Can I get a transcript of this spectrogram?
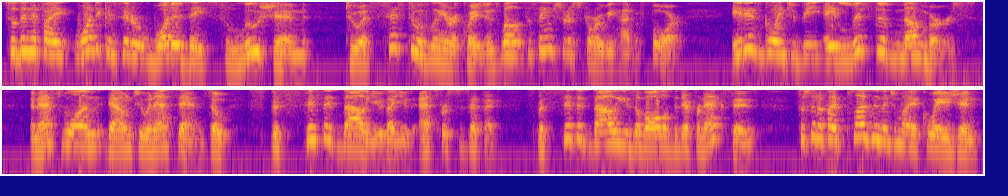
So then if I want to consider what is a solution to a system of linear equations, well, it's the same sort of story we had before. It is going to be a list of numbers, an S1 down to an Sn. So specific values, I use S for specific, specific values of all of the different x's, such that if I plug them into my equation,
